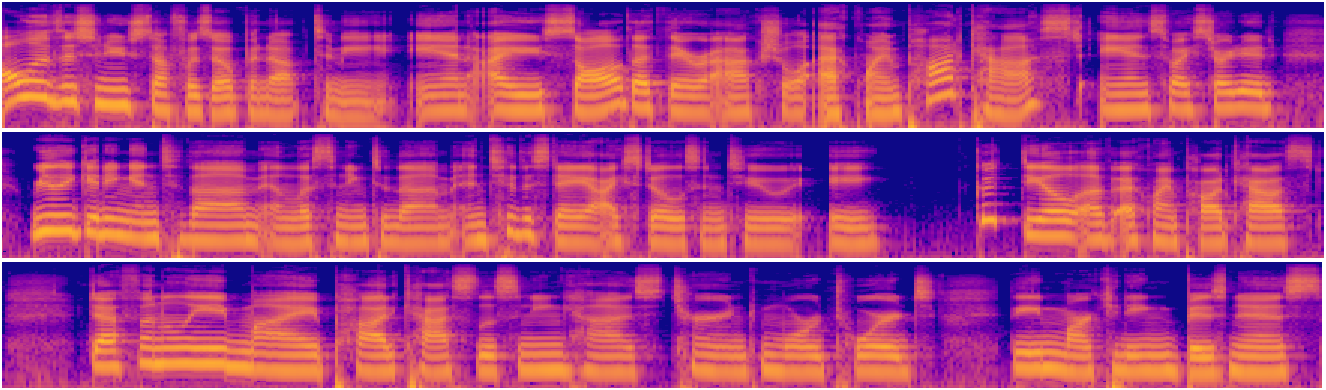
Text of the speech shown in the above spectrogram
all of this new stuff was opened up to me and I saw that there were actual equine podcasts and so I started really getting into them and listening to them and to this day I still listen to a good deal of equine podcast. Definitely my podcast listening has turned more towards the marketing business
